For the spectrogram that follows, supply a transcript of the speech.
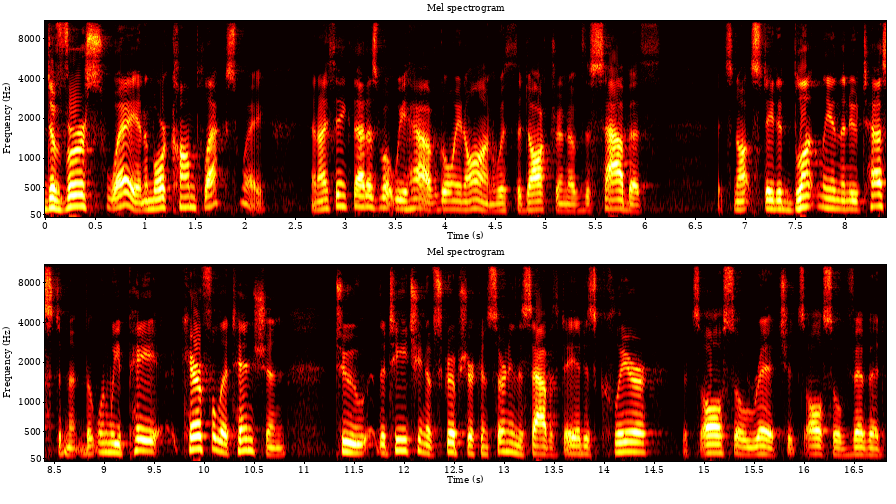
diverse way, in a more complex way. And I think that is what we have going on with the doctrine of the Sabbath. It's not stated bluntly in the New Testament, but when we pay careful attention to the teaching of Scripture concerning the Sabbath day, it is clear, it's also rich, it's also vivid.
